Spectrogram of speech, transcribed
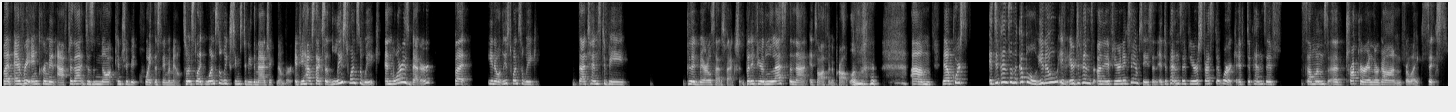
but every increment after that does not contribute quite the same amount. So it's like once a week seems to be the magic number. If you have sex at least once a week, and more is better, but you know, at least once a week, that tends to be good marital satisfaction. But if you're less than that, it's often a problem. um, now, of course, it depends on the couple, you know, it, it depends on if you're in exam season. It depends if you're stressed at work. It depends if someone's a trucker and they're gone for like six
